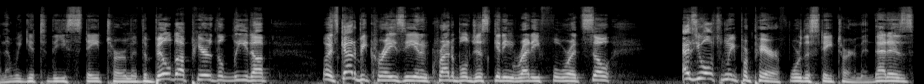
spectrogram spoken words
and then we get to the state tournament. The build up here, the lead up, well, it's got to be crazy and incredible just getting ready for it. So, as you ultimately prepare for the state tournament, that is,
